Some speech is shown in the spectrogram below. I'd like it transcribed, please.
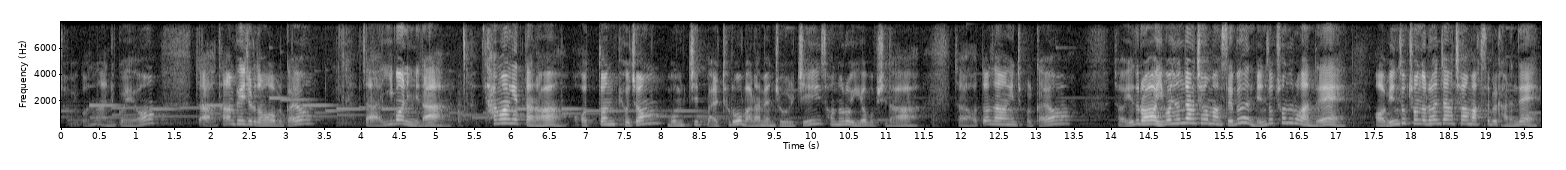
자, 이거는 아닐 거예요. 자, 다음 페이지로 넘어가 볼까요? 자, 2번입니다. 상황에 따라 어떤 표정, 몸짓, 말투로 말하면 좋을지 선으로 이어봅시다. 자, 어떤 상황인지 볼까요? 자, 얘들아, 이번 현장 체험 학습은 민속촌으로 간대. 어, 민속촌으로 현장 체험 학습을 가는데,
